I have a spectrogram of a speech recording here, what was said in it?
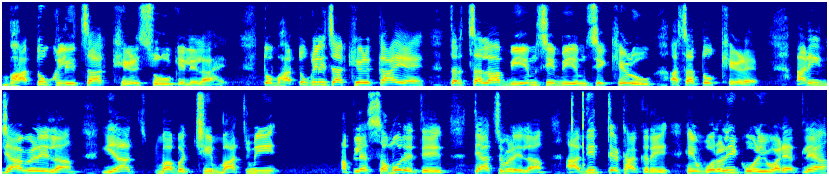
भातुकलीचा खेळ सुरू केलेला आहे. तो भातुकलीचा खेळ काय आहे? तर चला B M C B M C खेळू असा तो खेळ आहे. आणि ज्या वेळेला याबाबतची बातमी आपल्यासमोर येते त्याच वेळेला आदित्य ठाकरे हे वरळी कोळीवाड्यातल्या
